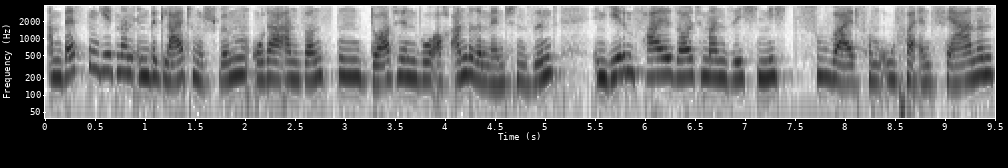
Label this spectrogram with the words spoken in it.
Am besten geht geht man in Begleitung schwimmen oder ansonsten dorthin, wo auch andere Menschen sind. In jedem Fall sollte man sich nicht zu weit vom Ufer entfernen.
